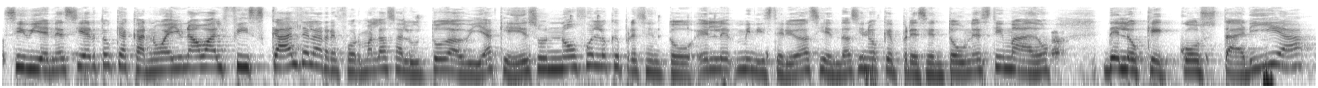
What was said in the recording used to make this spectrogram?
si bien es cierto que acá no hay un aval fiscal de la reforma a la salud todavía, que eso no fue lo que presentó el Ministerio de Hacienda, sino que presentó un estimado de lo que costaría,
